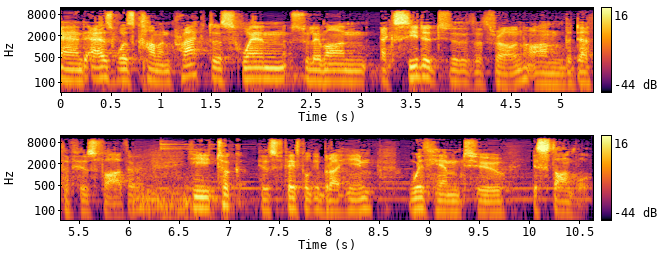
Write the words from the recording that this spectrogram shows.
And as was common practice, when Suleiman acceded to the throne on the death of his father, he took his faithful Ibrahim with him to Istanbul.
